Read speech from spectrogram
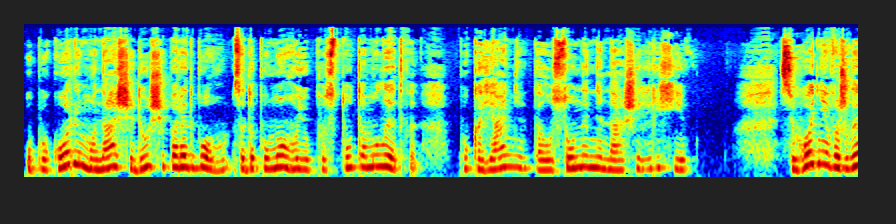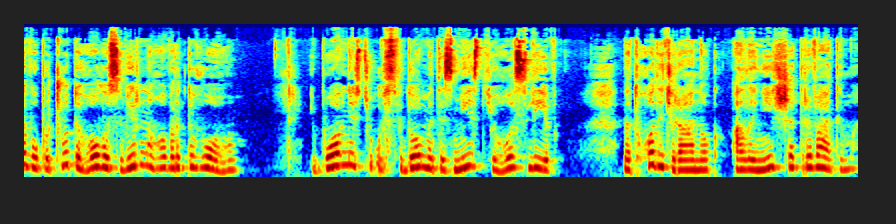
Упокорюємо наші душі перед Богом за допомогою посту та молитви, покаяння та усунення наших гріхів. Сьогодні важливо почути голос вірного вартового і повністю усвідомити зміст його слів. Надходить ранок, але ніч ще триватиме.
